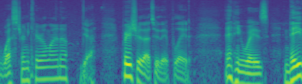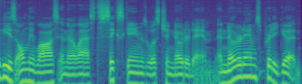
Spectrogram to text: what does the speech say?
Western Carolina. Yeah, pretty sure that's who they played. Anyways, Navy's only loss in their last six games was to Notre Dame, and Notre Dame's pretty good.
